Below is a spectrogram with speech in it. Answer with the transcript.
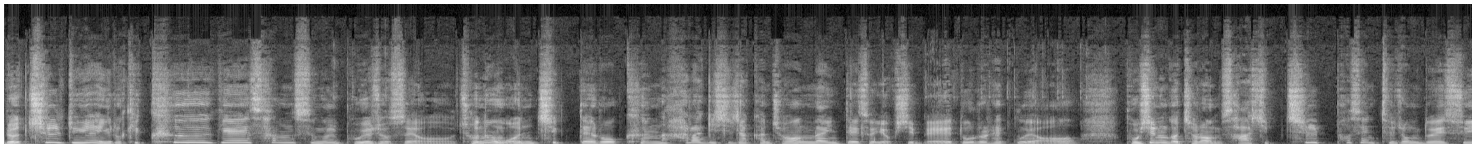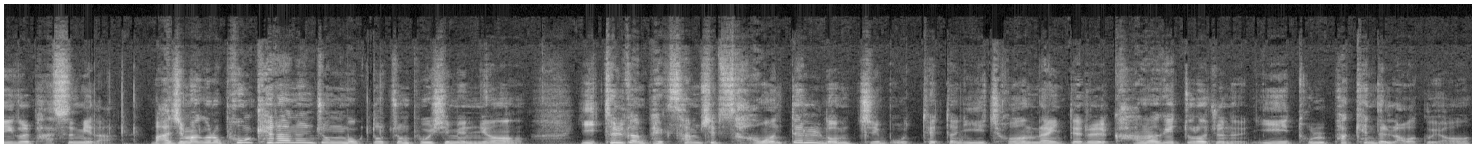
며칠 뒤에 이렇게 크게 상승을 보여줬어요. 저는 원칙대로 큰 하락이 시작한 저항 라인대에서 역시 매도를 했고요. 보시는 것처럼 47% 정도의 수익을 봤습니다. 마지막으로 폰케라는 종목도 좀 보시면요. 이틀간 134원대를 넘지 못했던 이 저항 라인대를 강하게 뚫어주는 이 돌파 캔들 나왔고요.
